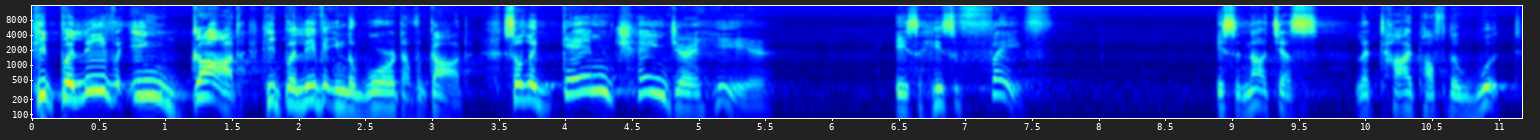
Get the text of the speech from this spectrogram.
He believed in God, he believed in the word of God. So the game changer here is his faith. It's not just the type of the wood.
